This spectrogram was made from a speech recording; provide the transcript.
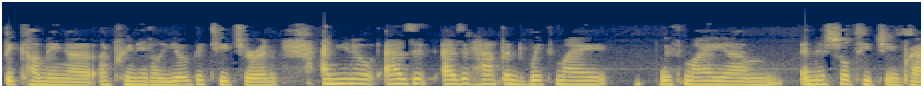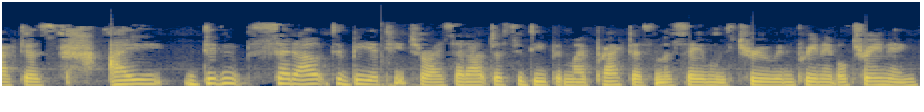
becoming a, a prenatal yoga teacher. And, and, you know, as it, as it happened with my, with my, um, initial teaching practice, I didn't set out to be a teacher. I set out just to deepen my practice. And the same was true in prenatal training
